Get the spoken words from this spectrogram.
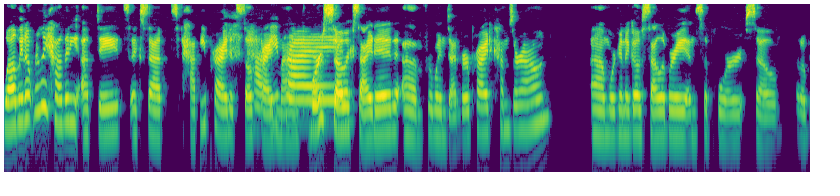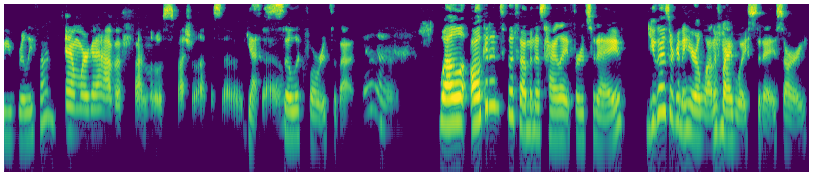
Well, we don't really have any updates except Happy Pride. It's still Happy Pride Month. We're so Pride. excited um, for when Denver Pride comes around. Um, we're gonna go celebrate and support, so it'll be really fun. And we're gonna have a fun little special episode. Yes, So, so look forward to that. yeah. Well, I'll get into the feminist highlight for today. You guys are going to hear a lot of my voice today, sorry.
